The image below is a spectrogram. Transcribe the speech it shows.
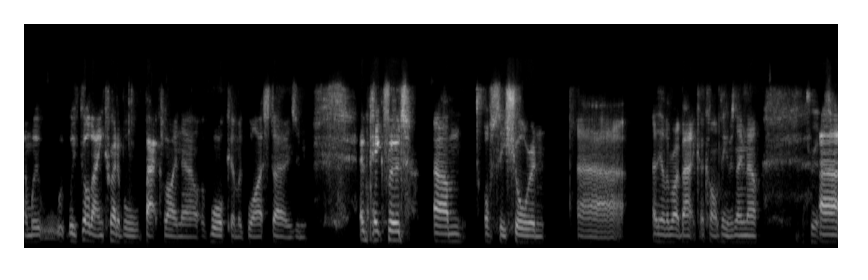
And we, we we've got that incredible back line now of Walker, Maguire, Stones, and and Pickford. Um, obviously Shaw and uh, and the other right back. I can't think of his name now. Uh,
